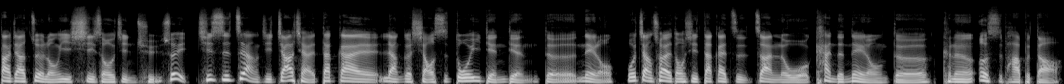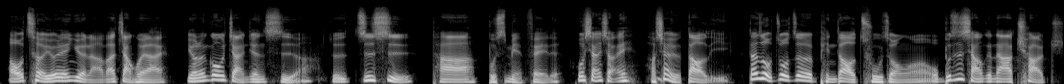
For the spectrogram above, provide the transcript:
大家最容易吸收进去？所以其实这两集加起来大概两个小时多一点点的内容，我讲出来的东西大概只占了我。我看的内容的可能二十趴不到，好，我扯有点远了，把它讲回来。有人跟我讲一件事啊，就是知识它不是免费的。我想一想，哎、好像有道理。但是我做这个频道的初衷哦，我不是想要跟大家 charge，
